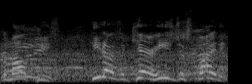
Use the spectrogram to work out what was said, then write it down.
the mouthpiece. He doesn't care. He's just fighting.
